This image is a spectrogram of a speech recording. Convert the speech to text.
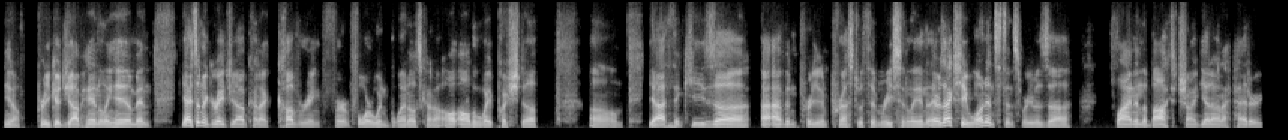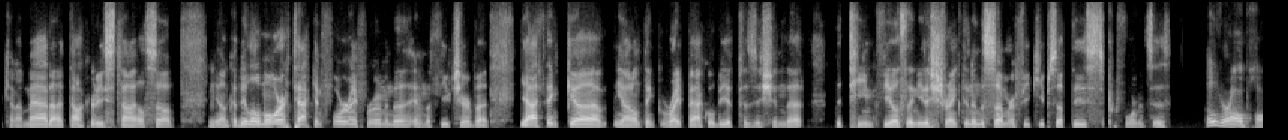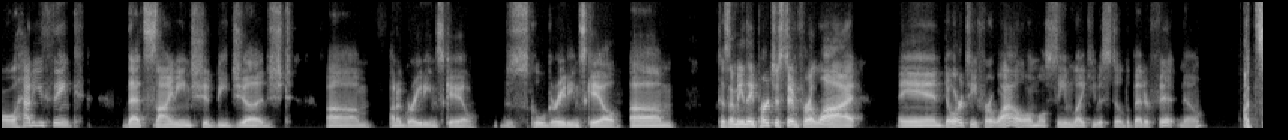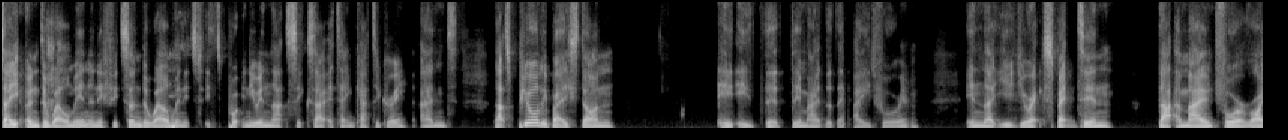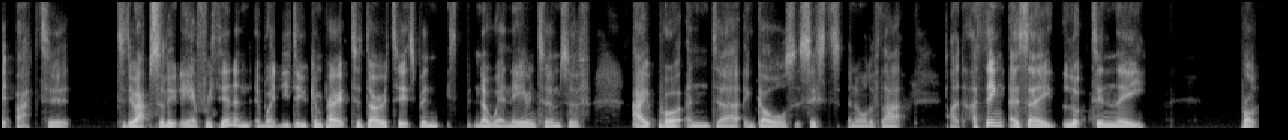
you know pretty good job handling him, and yeah, he's done a great job kind of covering for for when Bueno's kind of all, all the way pushed up. Um, yeah, I think he's uh I, have been pretty impressed with him recently. And there was actually one instance where he was uh flying in the box to try and get on a header, kind of mad uh, Doherty style. So, you know, could be a little more attack and foray for him in the in the future. But yeah, I think uh, you know, I don't think right back will be a position that the team feels they need to strengthen in the summer if he keeps up these performances. Overall, Paul, how do you think that signing should be judged um, on a grading scale, just school grading scale? Um, because I mean, they purchased him for a lot, and Doherty for a while almost seemed like he was still the better fit. No, I'd say underwhelming, and if it's underwhelming, it's it's putting you in that six out of ten category, and that's purely based on he, he the the amount that they paid for him. In that you you're expecting that amount for a right back to to do absolutely everything, and when you do compare it to Doherty, it's been nowhere near in terms of output and uh, and goals, assists, and all of that. I, I think as they looked in the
